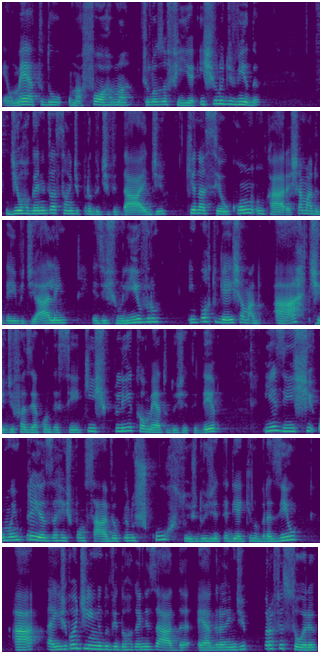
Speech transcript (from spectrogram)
é um método, uma forma, filosofia, estilo de vida de organização de produtividade, que nasceu com um cara chamado David Allen. Existe um livro em português chamado A Arte de Fazer Acontecer, que explica o método GTD. E existe uma empresa responsável pelos cursos do GTD aqui no Brasil. A Thaís Godinho, do Vida Organizada, é a grande professora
